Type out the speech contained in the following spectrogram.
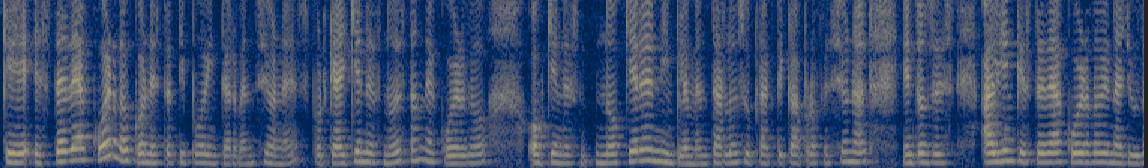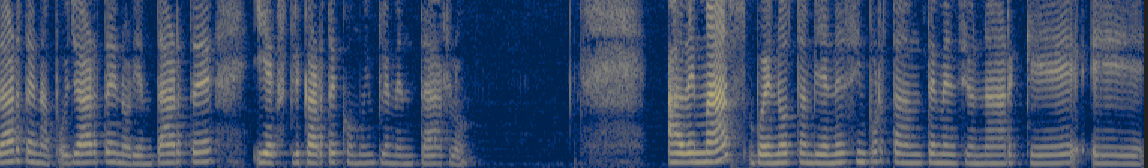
que esté de acuerdo con este tipo de intervenciones, porque hay quienes no están de acuerdo o quienes no quieren implementarlo en su práctica profesional. Entonces, alguien que esté de acuerdo en ayudarte, en apoyarte, en orientarte y explicarte cómo implementarlo. Además, bueno, también es importante mencionar que eh,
